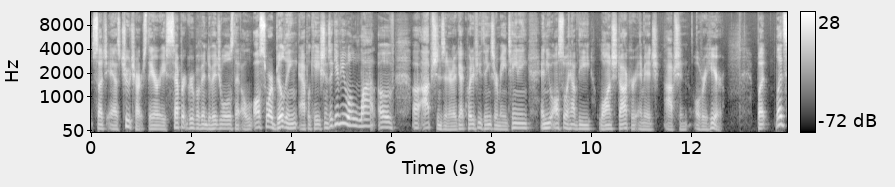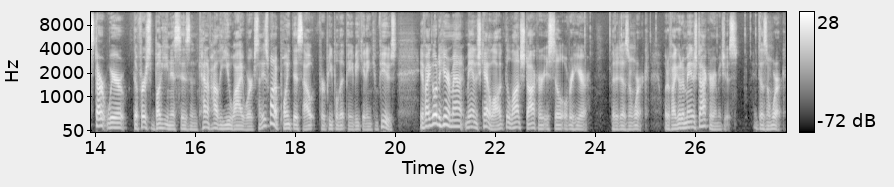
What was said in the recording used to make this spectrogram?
such as TrueCharts. They are a separate group of individuals that also are building applications that give you a lot of uh, options in it. I've got quite a few things they're maintaining, and you also have the launch Docker image option over here. But let's start where the first bugginess is and kind of how the UI works. I just want to point this out for people that may be getting confused. If I go to here, manage catalog, the launch Docker is still over here, but it doesn't work. What if I go to manage Docker images? It doesn't work.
